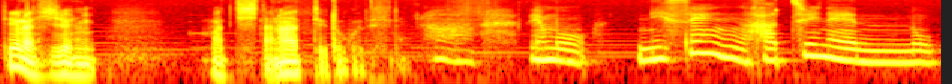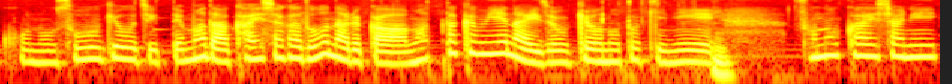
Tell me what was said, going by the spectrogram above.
ていうのは非常にマッチしたなっていうところですね。はあ、でも2008年のこの創業時ってまだ会社がどうなるか全く見えない状況の時に、うん、その会社に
